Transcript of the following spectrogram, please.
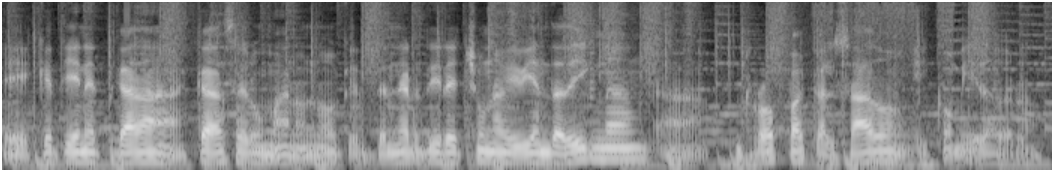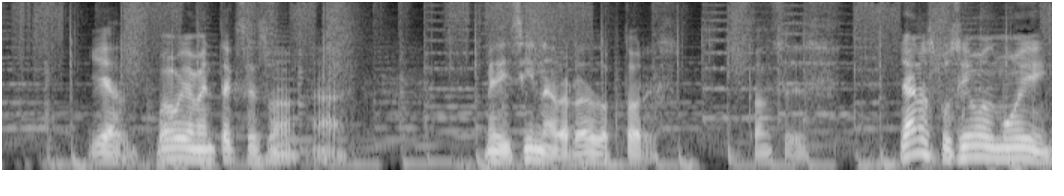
eh, que tiene cada, cada ser humano, ¿no? Que tener derecho a una vivienda digna, a ropa, calzado y comida, ¿verdad? Y a- obviamente acceso a, a medicina, ¿verdad? Doctores. Entonces, ya nos pusimos muy,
